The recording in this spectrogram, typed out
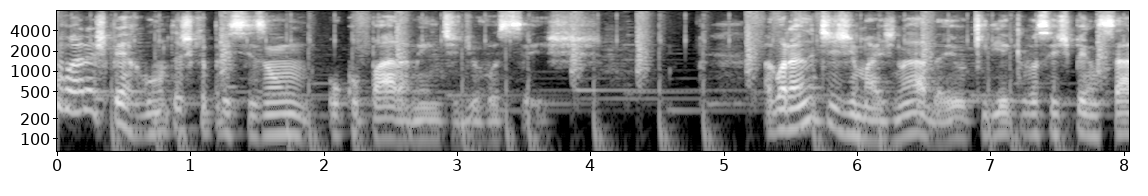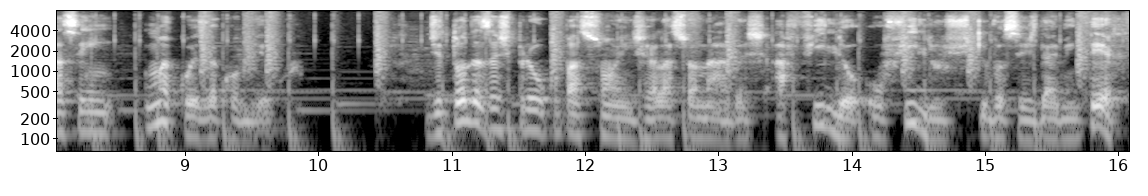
são várias perguntas que precisam ocupar a mente de vocês. Agora, antes de mais nada, eu queria que vocês pensassem uma coisa comigo. De todas as preocupações relacionadas a filho ou filhos que vocês devem ter,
